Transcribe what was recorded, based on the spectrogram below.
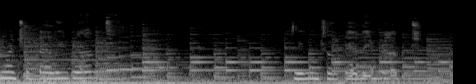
want your belly rubbed? You want your belly rubbed?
